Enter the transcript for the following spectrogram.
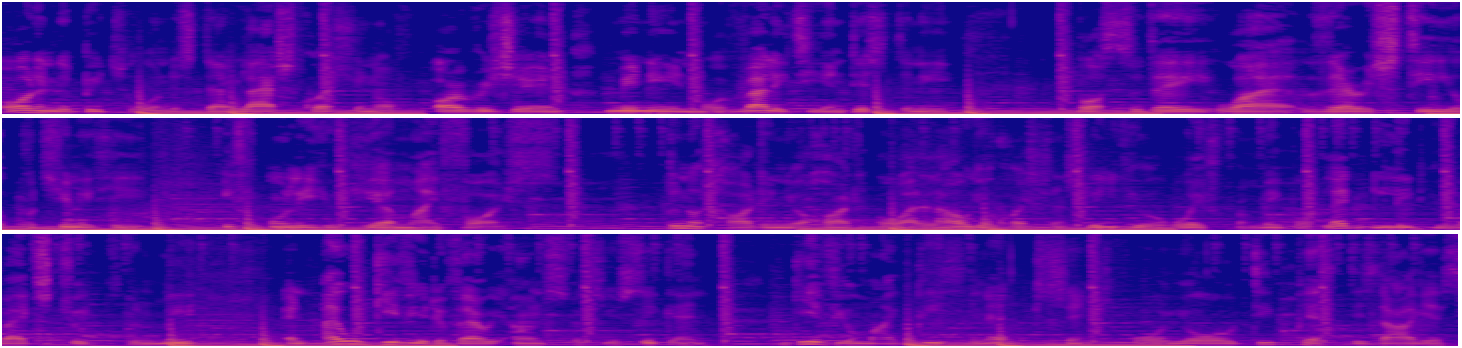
all in the bid to understand life's question of origin, meaning, morality, and destiny. But today, while there is still opportunity, if only you hear my voice, do not harden your heart or allow your questions lead you away from me, but let it lead you right straight to me. And I will give you the very answers you seek and give you my peace in exchange for your deepest desires.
